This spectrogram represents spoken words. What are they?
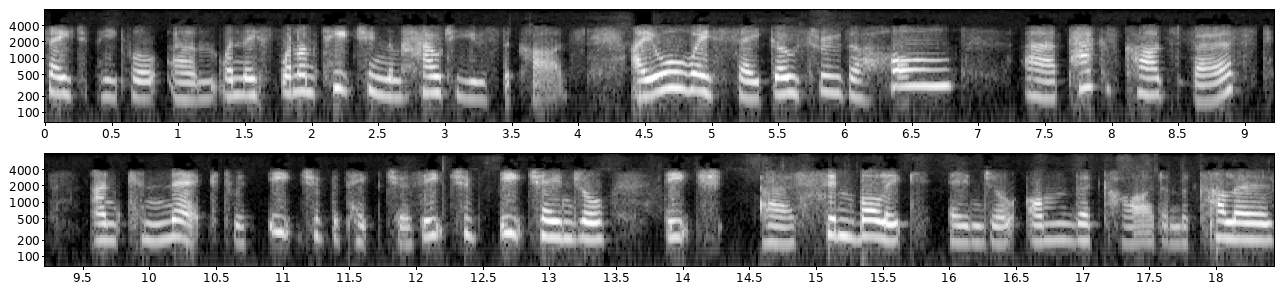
say to people um, when they when I'm teaching them how to use the cards, I always say go through the whole uh, pack of cards first and connect with each of the pictures, each of each angel, each uh, symbolic angel on the card and the colors,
